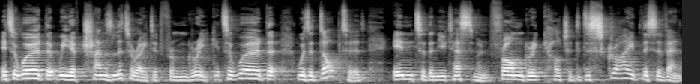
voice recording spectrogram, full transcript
It's a word that we have transliterated from Greek. It's a word that was adopted into the New Testament from Greek culture to describe this event.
